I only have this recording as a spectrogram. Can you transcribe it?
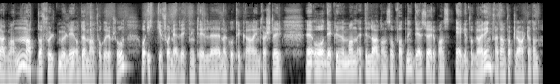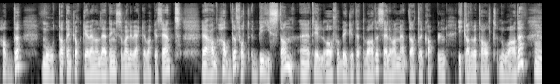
lagmannen at det var fullt mulig å dømme han for korrupsjon og ikke for medvirkning til eh, narkotikainnførsler. Eh, og det kunne man etter lagmannens oppfatning dels gjøre på hans egen forklaring, for at han forklarte at han hadde mottatt en klokke ved en anledning som var levert tilbake sent. Han hadde fått bistand til å få bygget dette badet, selv om han mente at Cappelen ikke hadde betalt noe av det. Mm.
